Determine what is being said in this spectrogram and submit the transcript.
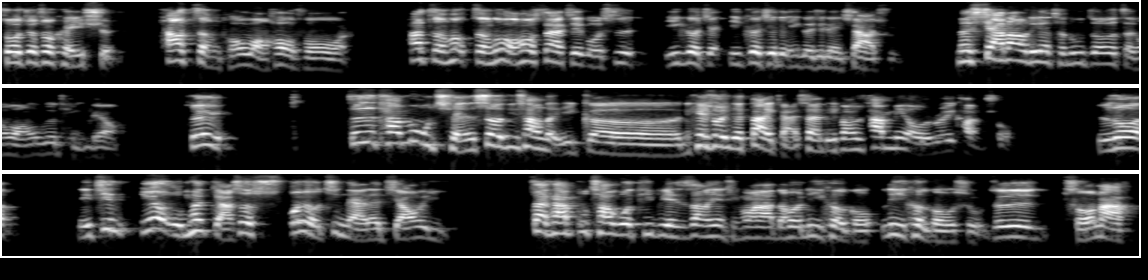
说就说可以选，它要整头往后 forward，它整后整头往后塞，结果是一个节一个节点一个节点下去，那下到一定程度之后，整个网络就停掉，所以这是它目前设计上的一个，你可以说一个待改善的地方，是它没有 re control，就是说你进，因为我们假设所有进来的交易，在它不超过 TBS 上限情况下，都会立刻勾立刻勾数，就是手拿。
